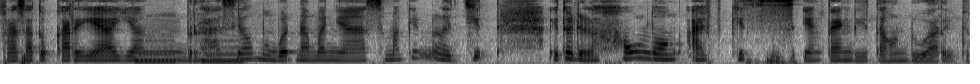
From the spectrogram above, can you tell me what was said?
Salah satu karya yang berhasil membuat namanya semakin melejit itu adalah How Long I've Kissed yang tayang di tahun 2013.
